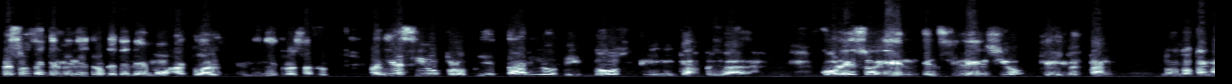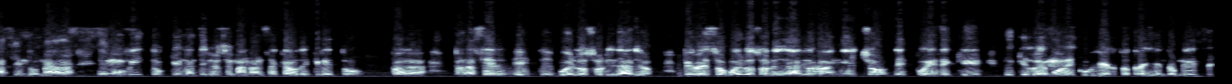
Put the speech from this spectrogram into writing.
Resulta que el ministro que tenemos actual, el ministro de Salud, había sido propietario de dos clínicas privadas. Por eso en el silencio que ellos están, no, no están haciendo nada. Hemos visto que la anterior semana han sacado decreto para, para hacer este, vuelos solidarios, pero esos vuelos solidarios lo han hecho después de que, de que lo hemos descubierto trayendo mises.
